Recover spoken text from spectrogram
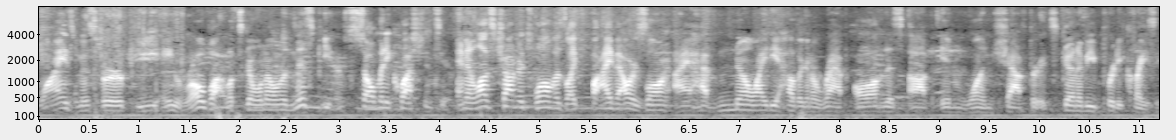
Why is Mr. P a robot? What's going on with Miss P? There's so many questions here. And unless chapter 12 is like five hours long, I have no idea how they're going to wrap all of this up in one chapter. It's going to be pretty crazy.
